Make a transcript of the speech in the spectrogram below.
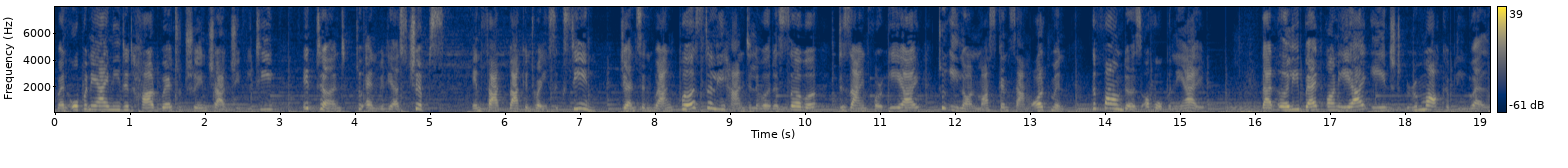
When OpenAI needed hardware to train ChatGPT, it turned to NVIDIA's chips. In fact, back in 2016, Jensen Huang personally hand delivered a server designed for AI to Elon Musk and Sam Altman, the founders of OpenAI. That early bet on AI aged remarkably well.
